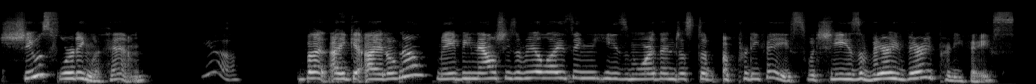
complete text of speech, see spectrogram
she was flirting with him. But I get I don't know. Maybe now she's realizing he's more than just a, a pretty face, which he is a very, very pretty face.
